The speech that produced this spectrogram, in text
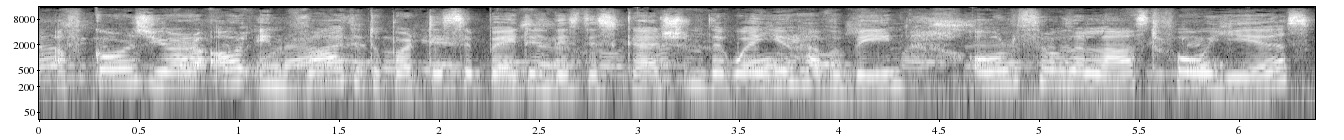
Of course, you are all invited to participate in this discussion the way you have been all through the last four years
